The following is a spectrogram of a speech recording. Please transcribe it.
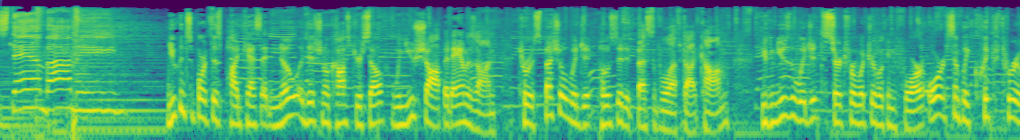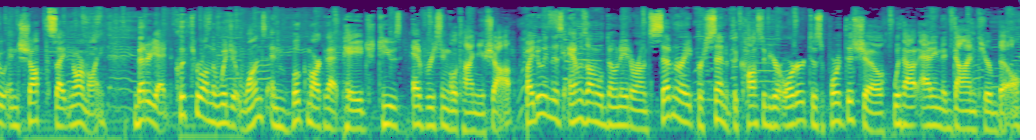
stand by me. You can support this podcast at no additional cost yourself when you shop at Amazon through a special widget posted at bestoftheleft.com. You can use the widget to search for what you're looking for, or simply click through and shop the site normally. Better yet, click through on the widget once and bookmark that page to use every single time you shop. By doing this, Amazon will donate around 7 or 8% of the cost of your order to support this show without adding a dime to your bill.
